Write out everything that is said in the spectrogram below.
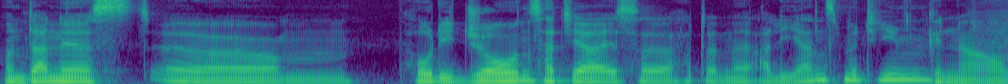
Und dann ist ähm, Hody Jones hat ja ist, er- hat eine Allianz mit ihm genau,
